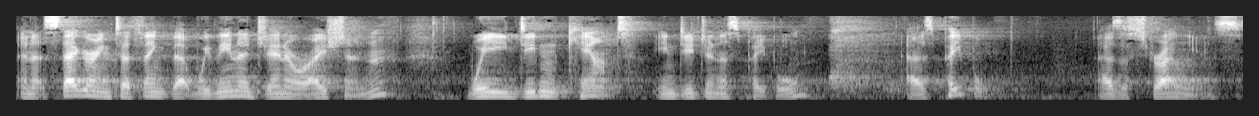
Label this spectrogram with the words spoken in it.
And it's staggering to think that within a generation, we didn't count Indigenous people as people as Australians.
